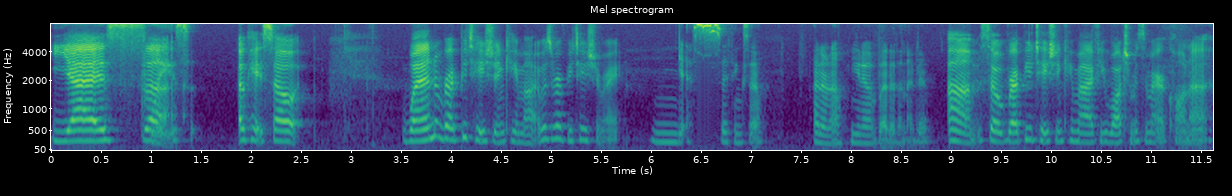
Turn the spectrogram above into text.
Yes. Please. Okay, so when Reputation came out, it was Reputation, right? Yes, I think so. I don't know. You know better than I do. Um, so Reputation came out. If you watch Miss Americana,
